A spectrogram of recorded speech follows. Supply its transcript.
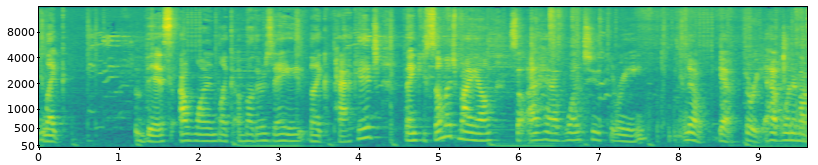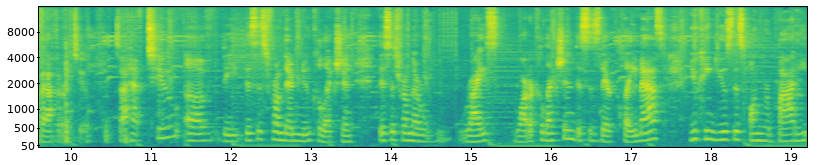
like this. I won like a mother's day like package. Thank you so much Mielle so i have one two three. No yeah three. I have one in my bathroom too. So i have two of the this is from their new collection. This is from the rice water collection. This is their clay mask. You can use this on your body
